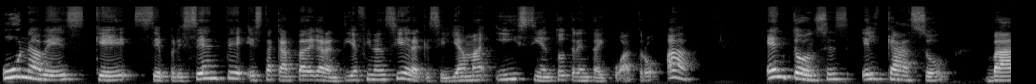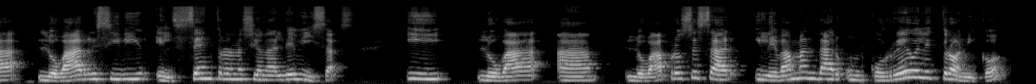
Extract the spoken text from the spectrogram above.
Una vez que se presente esta carta de garantía financiera que se llama I-134A, entonces el caso va, lo va a recibir el Centro Nacional de Visas y lo va a, lo va a procesar y le va a mandar un correo electrónico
